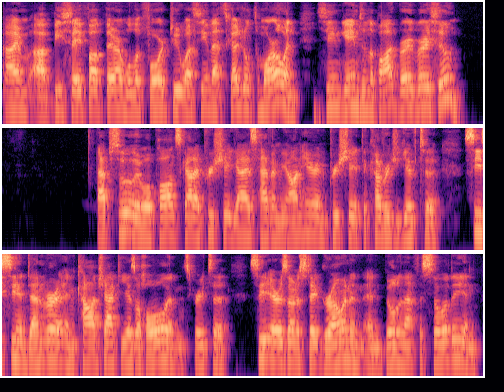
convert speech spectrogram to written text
time. Uh, be safe out there, and we'll look forward to uh, seeing that schedule tomorrow and seeing games in the pod very, very soon. Absolutely. Well, Paul and Scott, I appreciate you guys having me on here and appreciate the coverage you give to CC and Denver and college hockey as a whole. And it's great to see Arizona State growing and, and building that facility. And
